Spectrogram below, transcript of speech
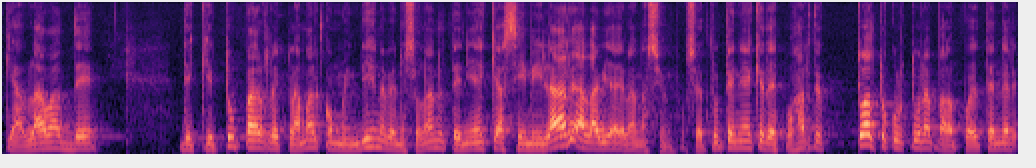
que hablaba de, de que tú para reclamar como indígena venezolano tenías que asimilar a la vida de la nación. O sea, tú tenías que despojarte toda tu cultura para poder tener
